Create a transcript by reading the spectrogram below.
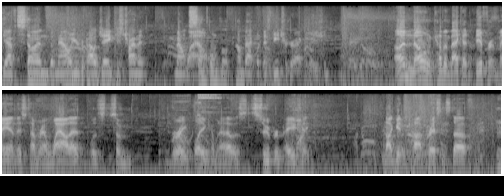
you have stun, but now you're Pal Jake just trying to mount Wow. some form of a comeback with this V trigger activation. Unknown coming back a different man this time around. Wow, that was some great play coming out. That was super patient. Not getting caught pressing stuff.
